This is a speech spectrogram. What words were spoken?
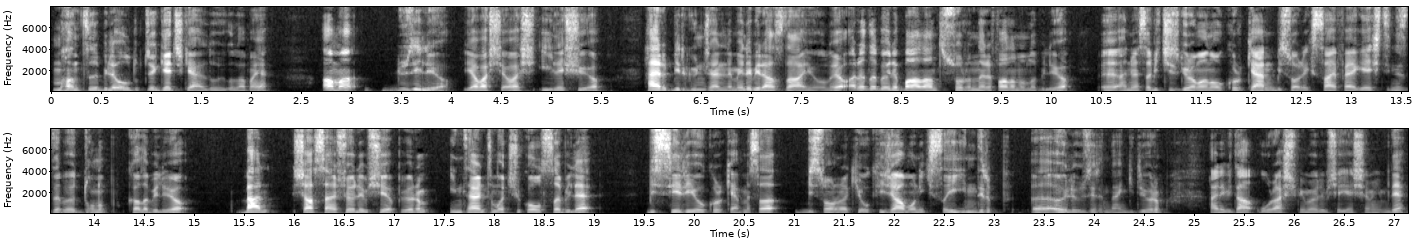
mantığı bile oldukça geç geldi uygulamaya. Ama düzeliyor. Yavaş yavaş iyileşiyor. Her bir güncellemeli biraz daha iyi oluyor. Arada böyle bağlantı sorunları falan olabiliyor. Ee, hani mesela bir çizgi romanı okurken bir sonraki sayfaya geçtiğinizde böyle donup kalabiliyor. Ben şahsen şöyle bir şey yapıyorum. İnternetim açık olsa bile bir seri okurken mesela bir sonraki okuyacağım 12 sayı indirip e, öyle üzerinden gidiyorum. Hani bir daha uğraşmayayım öyle bir şey yaşamayayım diye.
